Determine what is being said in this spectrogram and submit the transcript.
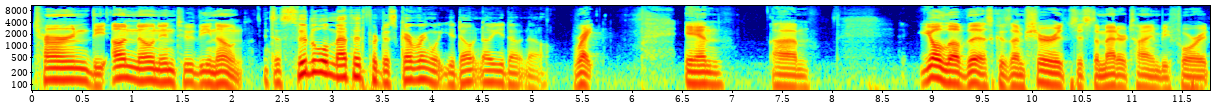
turn the unknown into the known. It's a suitable method for discovering what you don't know you don't know. Right. And um, you'll love this because I'm sure it's just a matter of time before it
